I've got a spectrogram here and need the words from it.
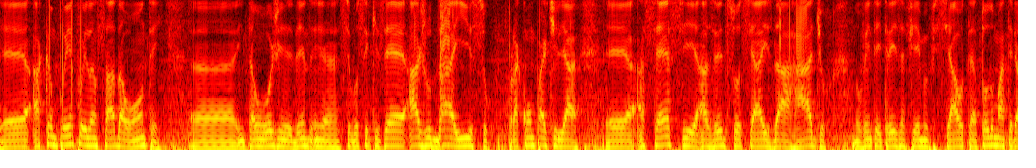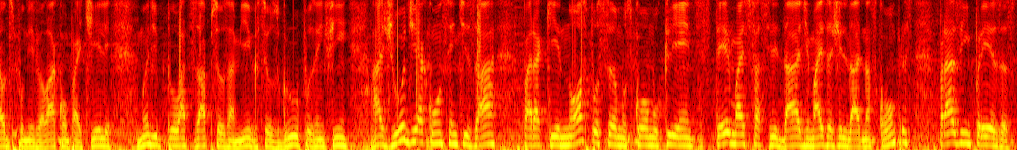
É, a campanha foi lançada ontem. Uh, então, hoje, dentro, é, se você quiser ajudar isso para compartilhar, é, acesse as redes sociais da rádio 93 FM Oficial. Tem todo o material disponível lá. Compartilhe. Mande pelo WhatsApp seus amigos, seus grupos grupos, enfim, ajude a conscientizar para que nós possamos, como clientes, ter mais facilidade, mais agilidade nas compras, para as empresas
